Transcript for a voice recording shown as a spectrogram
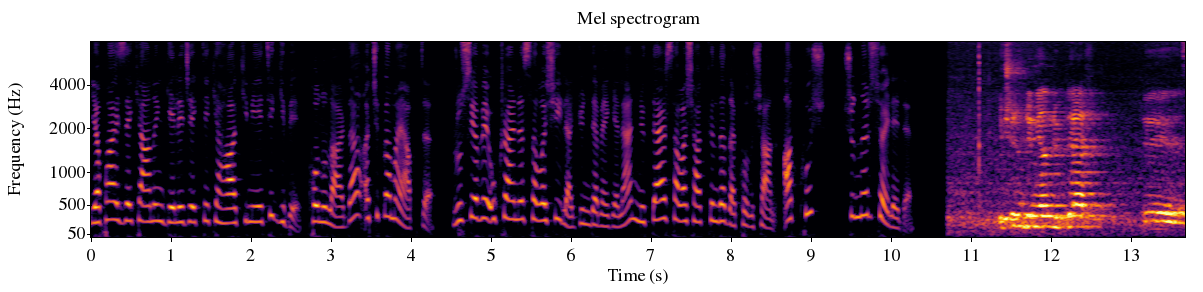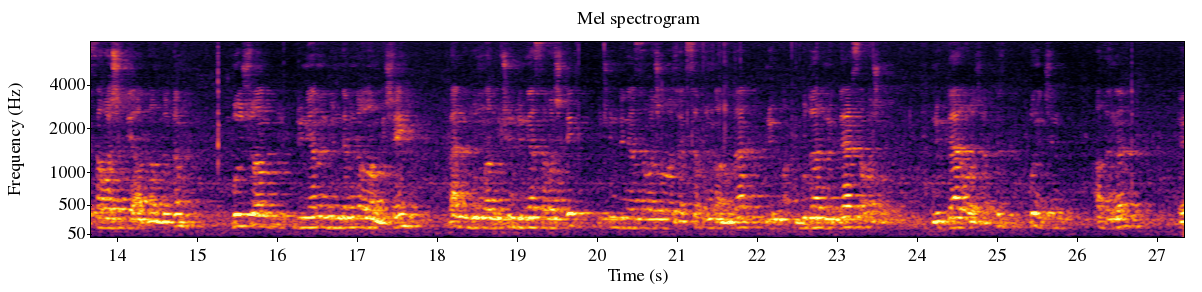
yapay zekanın gelecekteki hakimiyeti gibi konularda açıklama yaptı. Rusya ve Ukrayna savaşıyla gündeme gelen nükleer savaş hakkında da konuşan Akkuş şunları söyledi. Üçüncü Dünya Nükleer e, Savaşı diye adlandırdım. Bu şu an dünyanın gündeminde olan bir şey. Ben bunun adı Üçüncü Dünya Savaşı değil, Üçüncü Dünya Savaşı olacaksa bunun adı da, bu da nükleer savaş. Nükleer olacaktır. Bunun için adını e,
